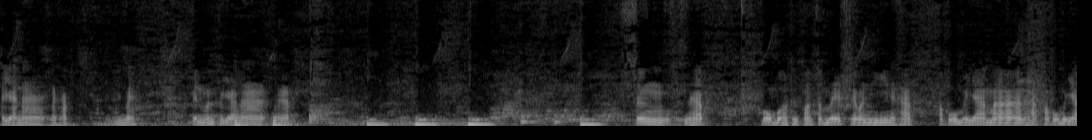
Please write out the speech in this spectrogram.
พญานาคนะครับ เห็นไหมเป็นเหมือนพญานาคนะครับ ซึ่งนะครับบ่งบอกถึงความสำเร็จในวันนี้นะครับพ่อปู่แม่ย่ามานะครับพ่อปู่แม่ย่า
